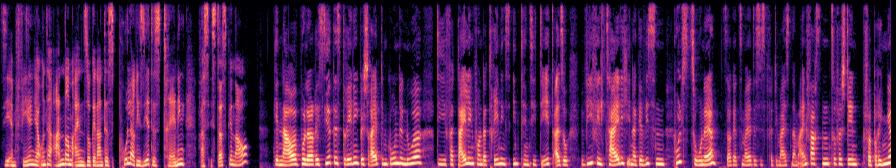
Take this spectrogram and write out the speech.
Sie empfehlen ja unter anderem ein sogenanntes polarisiertes Training. Was ist das genau? Genau, polarisiertes Training beschreibt im Grunde nur die Verteilung von der Trainingsintensität, also wie viel Zeit ich in einer gewissen Pulszone, sage jetzt mal, das ist für die meisten am einfachsten zu verstehen, verbringe.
